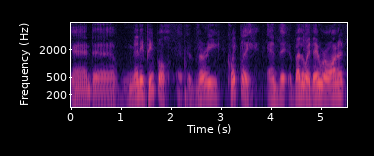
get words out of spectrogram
And uh, many people, uh, very quickly, and they, by the way, they were on it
